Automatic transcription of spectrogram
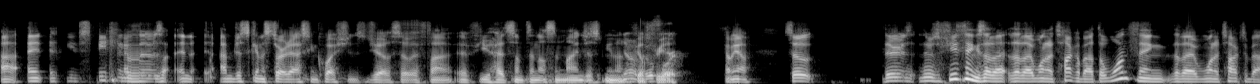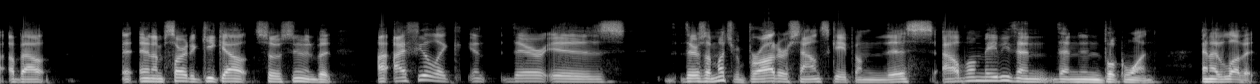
uh, and, and, speaking of those, and I'm just going to start asking questions, Joe. So if uh, if you had something else in mind, just you know, no, feel free to come out. So there's there's a few things that I, that I want to talk about. The one thing that I want to talk about about, and I'm sorry to geek out so soon, but I, I feel like in, there is there's a much broader soundscape on this album maybe than than in book one. And i love it.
